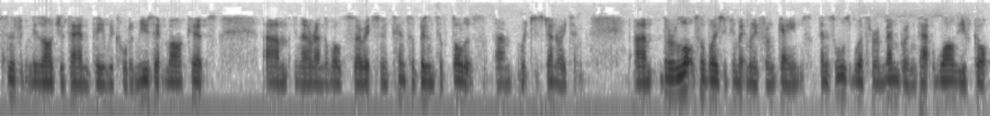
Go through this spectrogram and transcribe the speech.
significantly larger than the recorded music market, um, you know, around the world. So it's in tens of billions of dollars, um, which is generating. Um, there are lots of ways you can make money from games, and it's always worth remembering that while you've got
